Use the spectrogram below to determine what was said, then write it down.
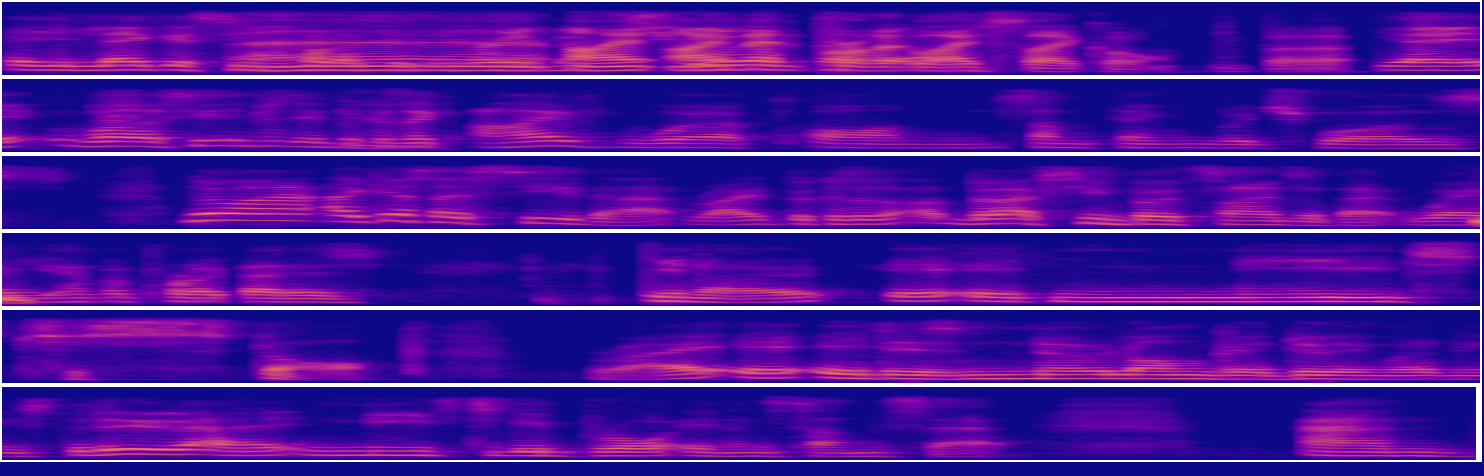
a legacy product uh, is a very mature I, I meant product, product life cycle, but yeah. Well, it's interesting because yeah. like I've worked on something which was no, I, I guess I see that right because but I've seen both sides of that where you have a product that is you know, it, it needs to stop, right? It, it is no longer doing what it needs to do, and it needs to be brought in and sunset. And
